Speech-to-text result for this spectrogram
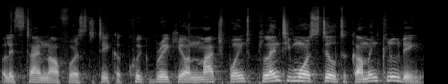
Well, it's time now for us to take a quick break here on Matchpoint. Plenty more still to come, including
